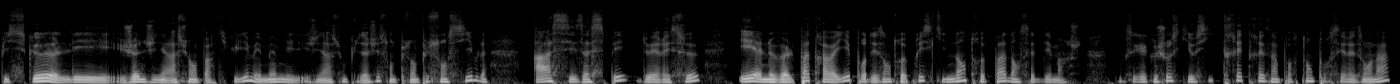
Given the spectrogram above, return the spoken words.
puisque les jeunes générations en particulier, mais même les générations plus âgées, sont de plus en plus sensibles à ces aspects de RSE et elles ne veulent pas travailler pour des entreprises qui n'entrent pas dans cette démarche. Donc c'est quelque chose qui est aussi très très important pour ces raisons-là.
